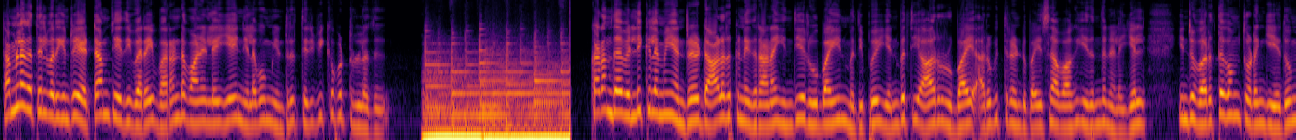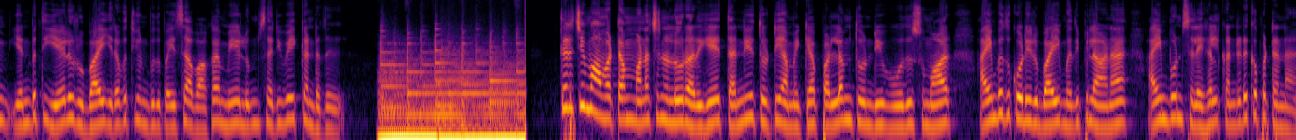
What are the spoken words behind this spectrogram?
தமிழகத்தில் வருகின்ற எட்டாம் தேதி வரை வறண்ட வானிலையே நிலவும் என்று தெரிவிக்கப்பட்டுள்ளது. கடந்த வெள்ளிக்கிழமையன்று டாலருக்கு நிகரான இந்திய ரூபாயின் மதிப்பு எண்பத்தி ஆறு ரூபாய் அறுபத்தி ரெண்டு பைசாவாக இருந்த நிலையில் இன்று வர்த்தகம் தொடங்கியதும் எண்பத்தி ஏழு ரூபாய் இருபத்தி ஒன்பது பைசாவாக மேலும் சரிவை கண்டது. திருச்சி மாவட்டம் மணச்சநல்லூர் அருகே தண்ணீர் தொட்டி அமைக்க பள்ளம் தோண்டிய போது சுமார் ஐம்பது கோடி ரூபாய் மதிப்பிலான ஐம்பொன் சிலைகள் கண்டெடுக்கப்பட்டன.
